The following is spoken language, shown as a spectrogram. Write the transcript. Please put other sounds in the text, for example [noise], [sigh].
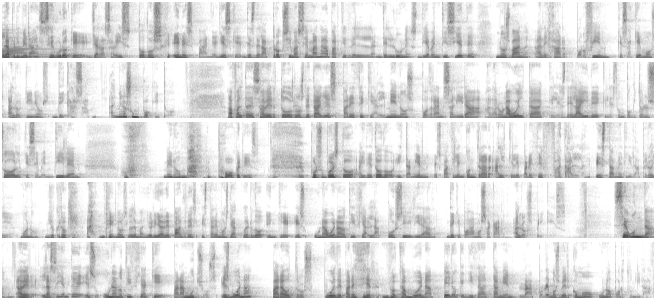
La primera seguro que ya la sabéis todos [laughs] en España, y es que desde la próxima semana, a partir del, lunes día 27, nos van a dejar por fin que saquemos a los niños de casa, al menos un poquito. A falta de saber todos los detalles, parece que al menos podrán salir a, dar una vuelta, que les dé el aire, que les dé un poquito el sol, que se ventilen. Uf, Menos mal, [laughs] pobres. Por supuesto, hay de todo y también es fácil encontrar al que le parece fatal esta medida. Pero oye, bueno, yo creo que [laughs] al menos la mayoría de padres estaremos de acuerdo en que es una buena noticia la posibilidad de que podamos sacar a los peques. Segunda, a ver, la siguiente es una noticia que para muchos es buena, para otros puede parecer [laughs] no tan buena, pero que quizá también la podemos ver como una oportunidad.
